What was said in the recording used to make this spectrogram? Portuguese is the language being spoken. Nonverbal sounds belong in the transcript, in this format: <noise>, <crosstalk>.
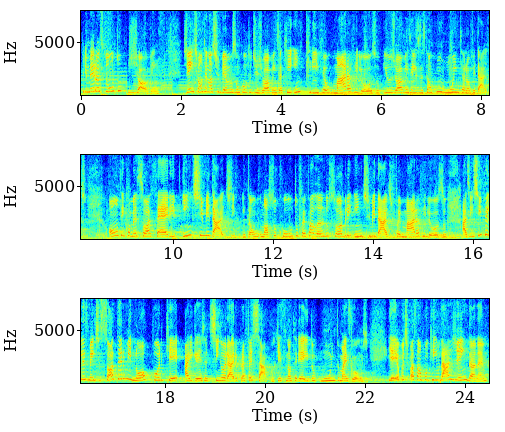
Primeiro assunto: jovens. Gente, ontem nós tivemos um culto de jovens aqui incrível, maravilhoso, e os jovens eles estão com muita novidade. Ontem começou a série Intimidade. Então, o nosso culto foi falando sobre intimidade, foi maravilhoso. A gente infelizmente só terminou porque a igreja tinha horário para fechar, porque senão teria ido muito mais longe. E aí eu vou te passar um pouquinho da agenda, né?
